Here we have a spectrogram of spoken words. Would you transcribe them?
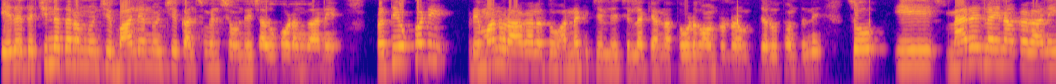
ఏదైతే చిన్నతనం నుంచి బాల్యం నుంచి కలిసిమెలిసి ఉండి చదువుకోవడం కానీ ప్రతి ఒక్కటి ప్రేమానురాగాలతో అన్నకి చెల్లి చెల్లకి అన్న తోడుగా ఉంటుండడం జరుగుతుంటుంది. సో ఈ మ్యారేజ్లు అయినాక కానీ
